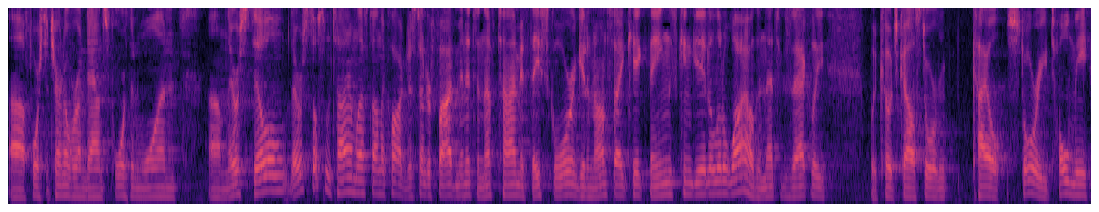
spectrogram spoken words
uh, forced a turnover on downs, fourth and one. Um, there was still there was still some time left on the clock, just under five minutes. Enough time if they score and get an onside kick, things can get a little wild, and that's exactly what Coach Kyle Story, Kyle Story told me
